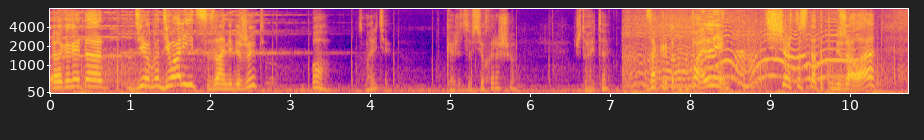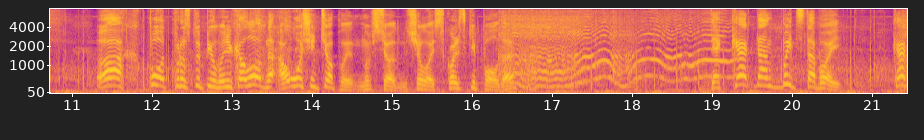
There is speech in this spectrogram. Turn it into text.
Э, какая-то дев, девалица за нами бежит. О, смотрите. Кажется, все хорошо. Что это? Закрыто. Блин! Черт, что сюда-то побежала, а? Ах, пот проступил. Ну, не холодно, а очень теплый. Ну, все, началось. Скользкий пол, да? Да как нам быть с тобой? Как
